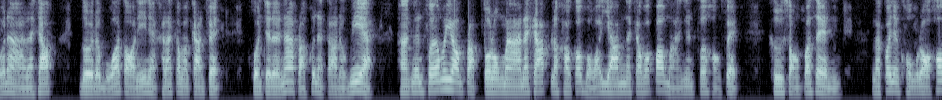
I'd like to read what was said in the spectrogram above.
วนานะครับโดยระบุว่าตอนนี้เนี่ยคณะกรรมการเฟดควรจะเดินหน้าปรับขึ้นอัตราดอกเบี้ย หากเงินเฟ้อไม่ยอมปรับตัวลงมานะครับแล้วเขาก็บอกว่าย้ำนะครับว่าเป้าหมายเงินเฟ้อของเฟดคือ 2%แล้วก็ยังคงรอข้อ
